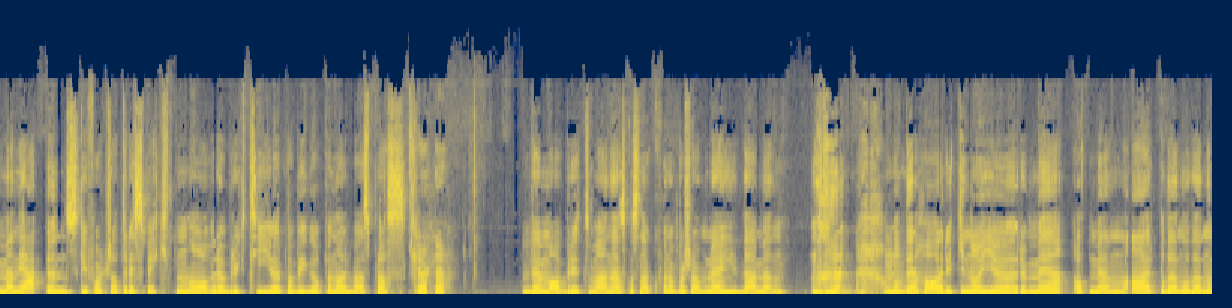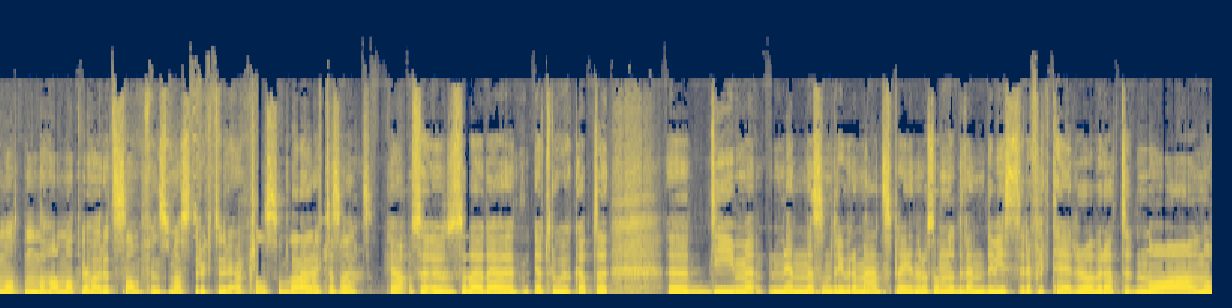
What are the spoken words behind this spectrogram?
men jeg ønsker fortsatt respekten over å ha brukt ti år på å bygge opp en arbeidsplass. Klart det. Hvem avbryter meg når jeg skal snakke for en forsamling? Det er menn. og det har ikke noe å gjøre med at menn er på denne og denne måten. Det har med at vi har et samfunn som er strukturert sånn som det er er. ikke sant? Ja, så, så det er det. Jeg tror jo ikke at eh, de mennene som driver og mansplainer og sånn, nødvendigvis reflekterer over at nå, nå,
